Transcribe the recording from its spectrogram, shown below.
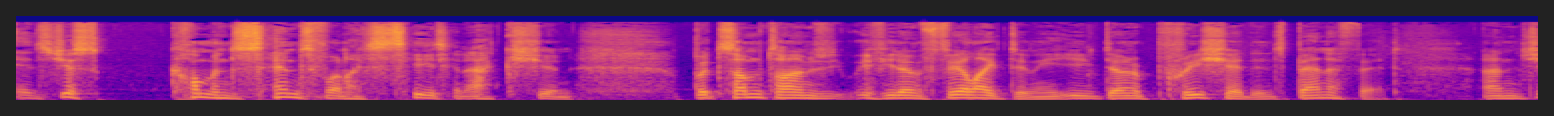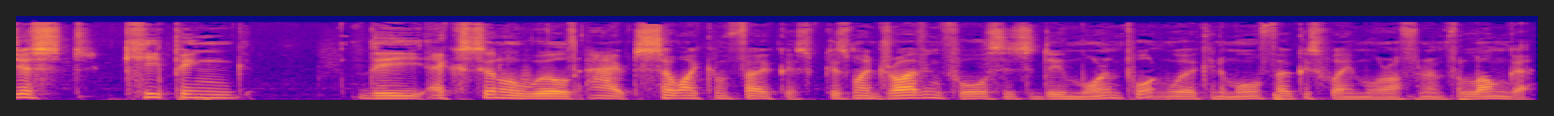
it's just common sense when I see it in action. But sometimes, if you don't feel like doing it, you don't appreciate its benefit. And just keeping the external world out so I can focus because my driving force is to do more important work in a more focused way more often and for longer.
